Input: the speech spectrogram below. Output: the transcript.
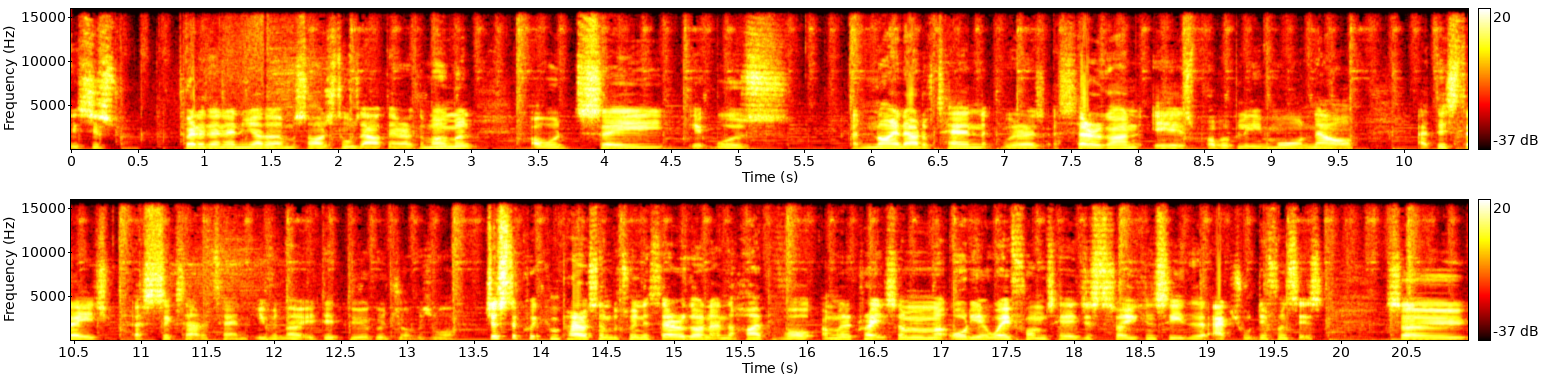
it's just better than any other massage tools out there at the moment. I would say it was a 9 out of 10, whereas a Theragun is probably more now at this stage a 6 out of 10 even though it did do a good job as well. Just a quick comparison between the Theragun and the Hypervolt. I'm going to create some audio waveforms here just so you can see the actual differences. So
